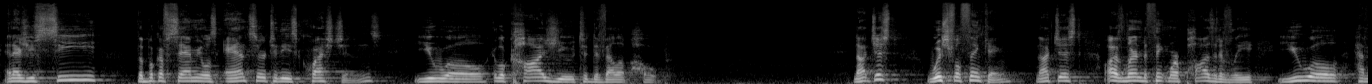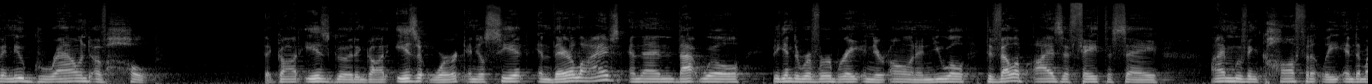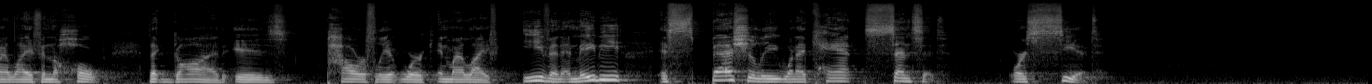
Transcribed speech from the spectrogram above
And as you see the book of Samuel's answer to these questions, you will, it will cause you to develop hope. Not just wishful thinking, Not just, oh, I've learned to think more positively. You will have a new ground of hope that God is good and God is at work, and you'll see it in their lives, and then that will begin to reverberate in your own, and you will develop eyes of faith to say, I'm moving confidently into my life in the hope that God is powerfully at work in my life, even and maybe especially when I can't sense it or see it.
